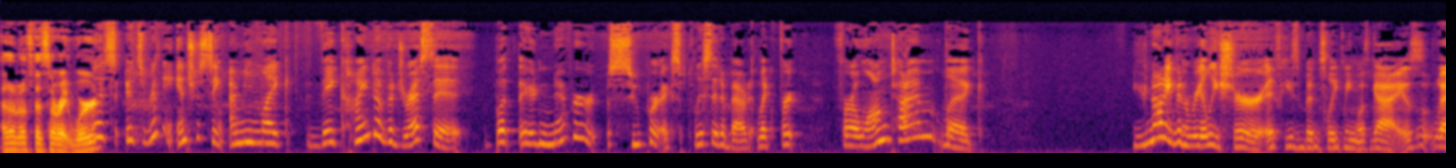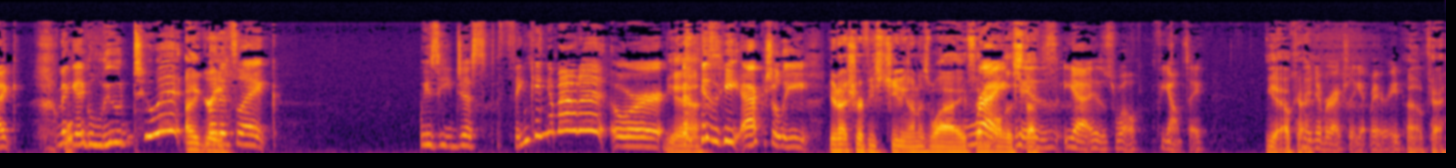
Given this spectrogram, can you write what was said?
I don't know if that's the right word. Well, it's it's really interesting. I mean, like they kind of address it, but they're never super explicit about it. Like for for a long time, like you're not even really sure if he's been sleeping with guys. Like they allude to it, I agree. but it's like. Is he just thinking about it, or Yeah. is he actually You're not sure if he's cheating on his wife and all right? this stuff. His yeah, his well fiance. Yeah. Okay. They never actually get married. Okay.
